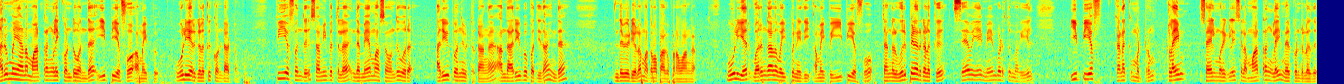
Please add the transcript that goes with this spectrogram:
அருமையான மாற்றங்களை கொண்டு வந்த இபிஎஃப்ஓ அமைப்பு ஊழியர்களுக்கு கொண்டாட்டம். பிஎஃப் வந்து சமீபத்தில் இந்த மே மாதம் வந்து ஒரு அறிவிப்பு வந்து விட்டுருக்காங்க. அந்த அறிவிப்பை பற்றி தான் இந்த இந்த வீடியோவில் மொத்தமாக பார்க்க போகிறோம் வாங்க. ஊழியர் வருங்கால வைப்பு நிதி அமைப்பு இபிஎஃப்ஓ தங்கள் உறுப்பினர்களுக்கு சேவையை மேம்படுத்தும் வகையில் இபிஎஃப் கணக்கு மற்றும் கிளைம் செயல்முறைகளில் சில மாற்றங்களை மேற்கொண்டுள்ளது.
